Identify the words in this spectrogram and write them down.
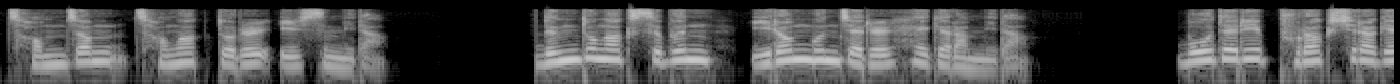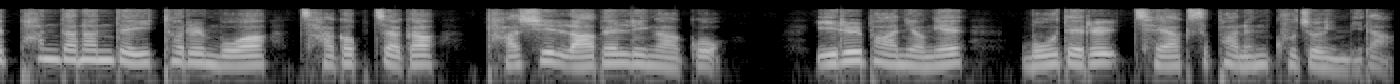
점점 정확도를 잃습니다. 능동학습은 이런 문제를 해결합니다. 모델이 불확실하게 판단한 데이터를 모아 작업자가 다시 라벨링하고 이를 반영해 모델을 재학습하는 구조입니다.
